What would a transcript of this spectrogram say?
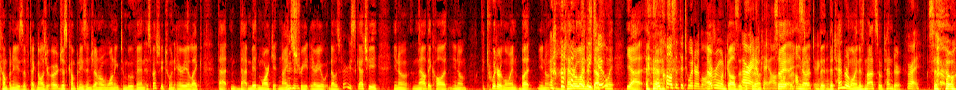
companies of technology or just companies in general wanting to move in, especially to an area like that that mid market 9th Mm-hmm. Street area that was very sketchy. You know, now they call it you know the Twitter loin, but you know the tenderloin is do? definitely yeah. Who calls it the Twitter lawn? Everyone calls it All the right, Twitter okay, I'll- so I'll- I'll you know start doing the, that. the tenderloin is not so tender. Right. So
